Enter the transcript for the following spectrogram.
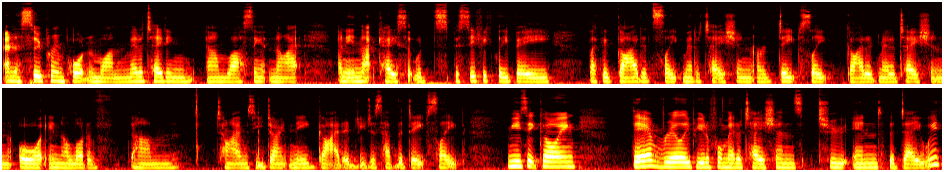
and a super important one. Meditating um, last thing at night, and in that case, it would specifically be like a guided sleep meditation or a deep sleep guided meditation, or in a lot of um, times you don't need guided, you just have the deep sleep music going. They're really beautiful meditations to end the day with.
